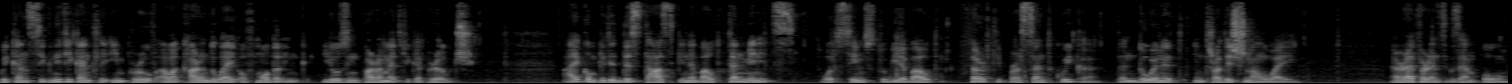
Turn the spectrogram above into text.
we can significantly improve our current way of modeling using parametric approach. I completed this task in about 10 minutes, what seems to be about 30% quicker than doing it in traditional way. A reference example,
